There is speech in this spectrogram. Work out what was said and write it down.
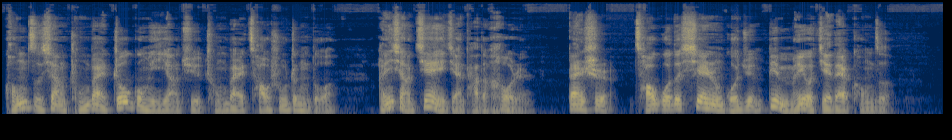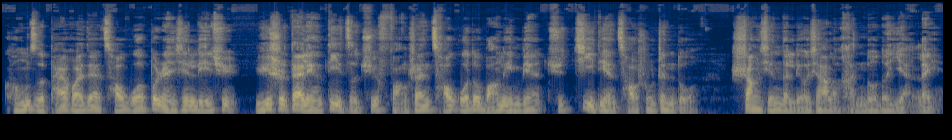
孔子像崇拜周公一样去崇拜曹叔正铎，很想见一见他的后人。但是曹国的现任国君并没有接待孔子，孔子徘徊在曹国，不忍心离去，于是带领弟子去访山曹国的王陵边去祭奠曹叔振铎，伤心的流下了很多的眼泪。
